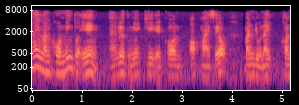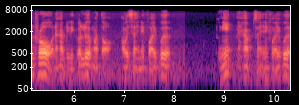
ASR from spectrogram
ให้มันโคนนิ่งตัวเองนะเลือกตรงนี้ create Clone of myself มันอยู่ใน control นะครับ เด็กๆก็เลือกมาต่อ เอาไปใส่ใน forever ตรงนี้นะครับ ใส่ใน forever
